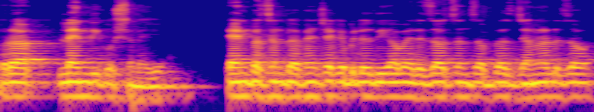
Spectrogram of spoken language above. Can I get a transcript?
थोड़ा लेंदी क्वेश्चन है ये। टेन परसेंट प्रेफरेंशियल कैपिटल दिया हुआ है reserve and surplus general reserve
